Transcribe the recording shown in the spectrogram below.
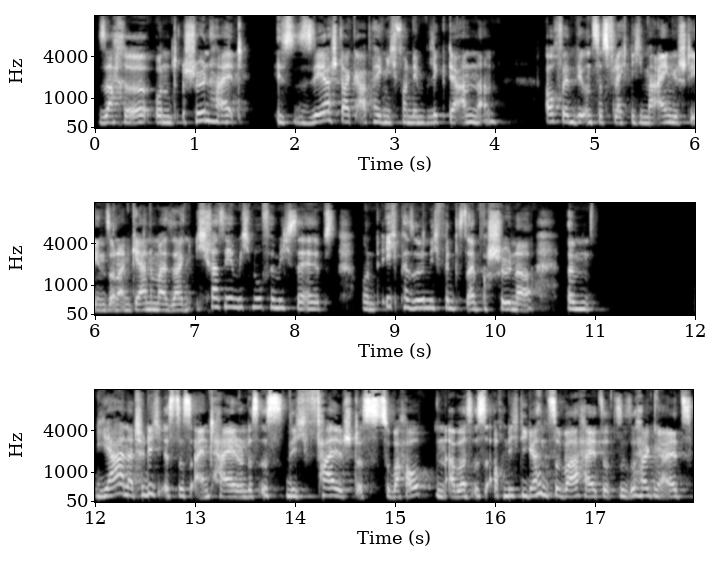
Sache und Schönheit ist sehr stark abhängig von dem Blick der anderen. Auch wenn wir uns das vielleicht nicht immer eingestehen, sondern gerne mal sagen, ich rasiere mich nur für mich selbst und ich persönlich finde es einfach schöner. Ähm, ja, natürlich ist es ein Teil und es ist nicht falsch, das zu behaupten, aber es ist auch nicht die ganze Wahrheit sozusagen als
